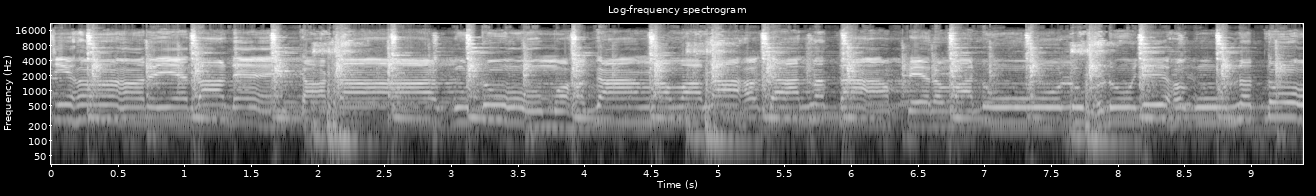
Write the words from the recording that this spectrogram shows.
ચિહરે નતા પહેરવાનું, લુગડું જે હગું નતું.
